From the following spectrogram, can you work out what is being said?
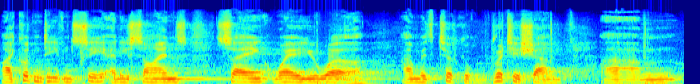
I couldn't even see any signs saying where you were and with typical British, um, um,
